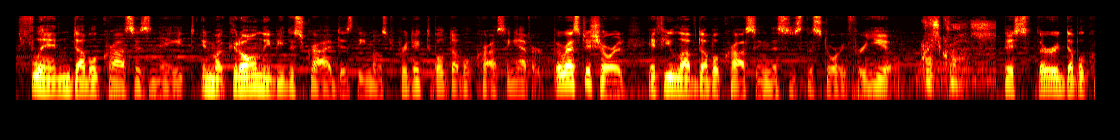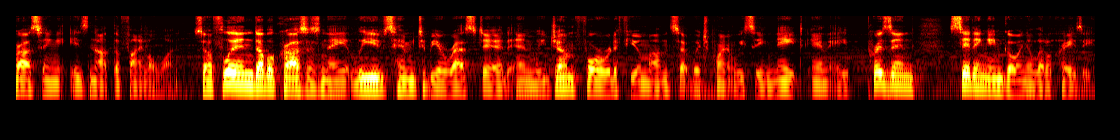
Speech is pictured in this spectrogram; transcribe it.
Flynn double crosses Nate in what could only be described as the most predictable double crossing ever. But rest assured, if you love double crossing, this is the story for you. Crisscross. This third double crossing is not the final one. So Flynn double crosses Nate, leaves him to be arrested, and we jump forward a few months, at which point we see Nate in a prison, sitting and going a little crazy.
